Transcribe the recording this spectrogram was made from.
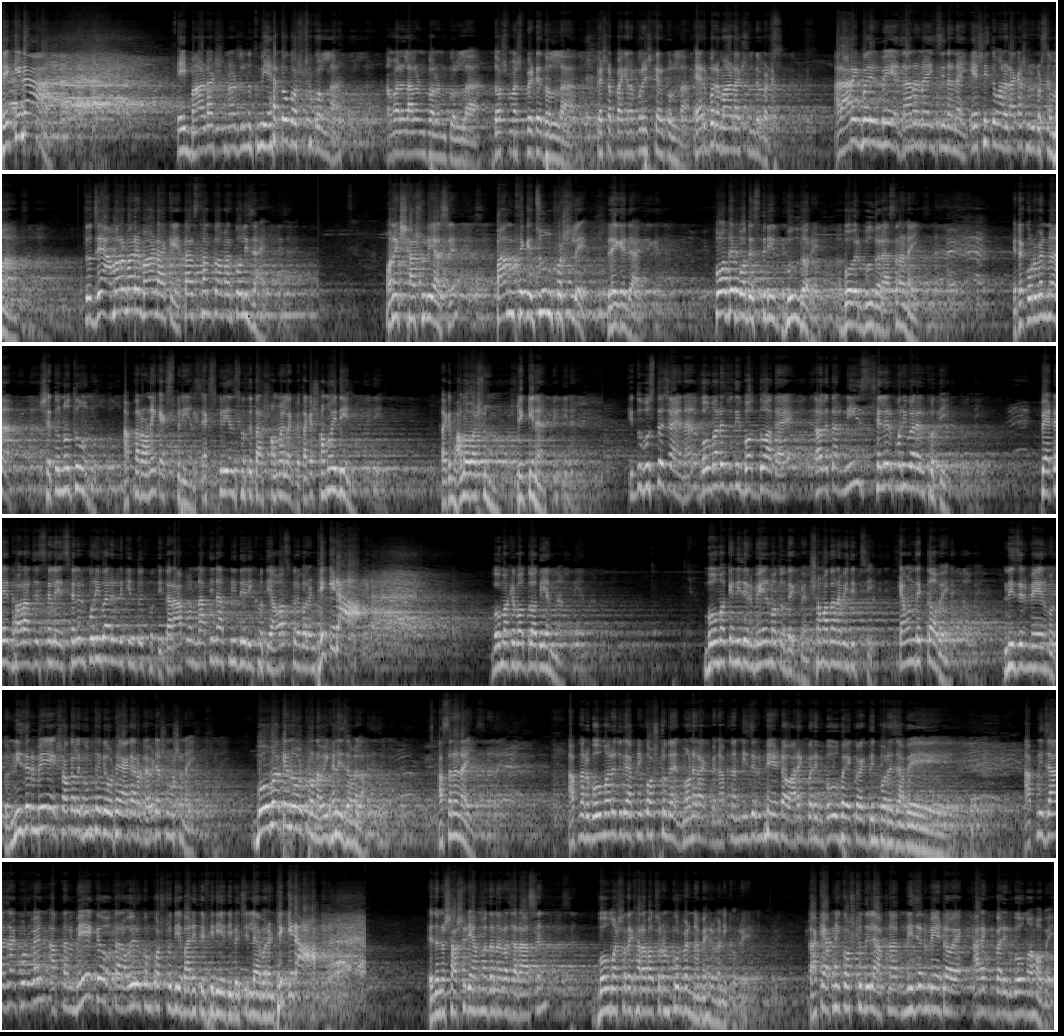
ঠিক না এই মা শোনার জন্য তুমি এত কষ্ট করলা। আমার লালন পালন করলা, দশ মাস পেটে ধরলা, পেশাব পায়খানা পরিষ্কার করলা, এরপরে মা ডাক শুনতে পারছ। আর আরেকবারের মেয়ে জানা নাই, চিনা নাই, এসেই তোমার ডাকা শুরু করছে মা। তো যে আমার মারে মা ডাকে, তার স্থান তো আমার কলি যায় অনেক শাশুড়ি আছে, পান থেকে চুন খসলে রেগে যায়। পদে পদে স্ত্রীর ভুল ধরে, বউয়ের ভুল ধরে, আছে না নাই? এটা করবেন না, সে তো নতুন। আপনার অনেক এক্সপিরিয়েন্স এক্সপিরিয়েন্স হতে তার সময় লাগবে। তাকে সময় দিন। তাকে ভালোবাসুন, ঠিক কিনা? কিন্তু বুঝতে চায় না, বৌমারে যদি বদোয়া দেয়, তাহলে তার নিজ ছেলের পরিবারের ক্ষতি। পেটে ধরা যে ছেলে, ছেলের পরিবারের কিন্তু ক্ষতি। তার আপন নাতি নাতনিদেরই ক্ষতি। আওয়াজ করে বলেন, ঠিক কিনা? বৌমাকে বদোয়া দিয়েন না। বৌমাকে নিজের মেয়ের মতো দেখবেন। সমাধান আমি দিচ্ছি। কেমন দেখতে হবে? নিজের মেয়ের মতো। নিজের মেয়ে সকালে ঘুম থেকে উঠে এগারোটা, ওইটা সমস্যা নাই। বৌমা কেন উঠল না? ওইখানেই ঝামেলা। আছে না নাই? আপনার বৌমারে যদি আপনি কষ্ট দেন, মনে রাখবেন আপনার নিজের মেয়েটাও আরেক বাড়ির বউ হয়ে কয়েকদিন পরে যাবে। আপনি যা যা করবেন, আপনার মেয়েকেও তারা ওই রকম কষ্ট দিয়ে বাড়িতে ফিরিয়ে দিবে, চিল্লায় বলেন, ঠিক কিনা এজন্য শাশুড়ি আম্মাজানারা যারা আছেন, বৌমার সাথে খারাপ আচরণ করবেন না মেহরবানি করে। তাকে আপনি কষ্ট দিলে আপনার নিজের মেয়েটাও আরেক বাড়ির বৌমা হবে।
